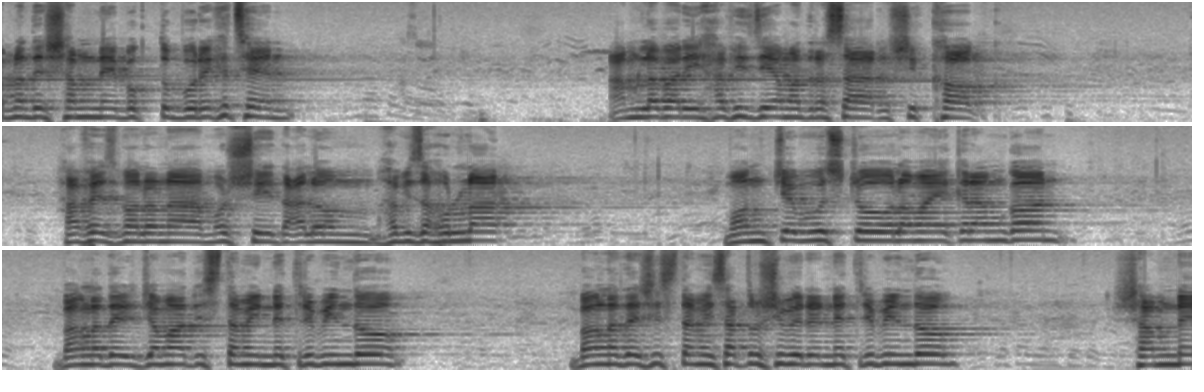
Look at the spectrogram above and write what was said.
আপনাদের সামনে বক্তব্য রেখেছেন আমলাবাড়ি হাফিজিয়া মাদ্রাসার শিক্ষক হাফেজ মৌলানা মুর্শিদ আলম হাফিজাহুল্লাহ, মঞ্চে বুষ্ট ওলামা একরামগণ, বাংলাদেশ জামাত ইসলামীর নেতৃবৃন্দ, বাংলাদেশ ইসলামী ছাত্র শিবিরের নেতৃবৃন্দ, সামনে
